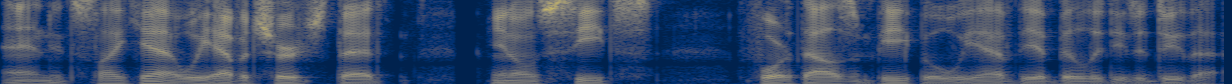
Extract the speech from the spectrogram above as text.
And it's like, yeah, we have a church that, you know, seats 4,000 people. We have the ability to do that.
